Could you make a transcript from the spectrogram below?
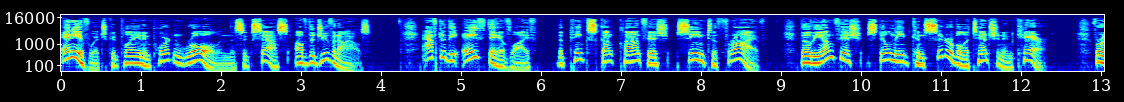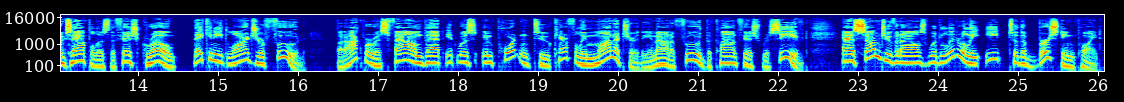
any of which could play an important role in the success of the juveniles. After the eighth day of life, the pink skunk clownfish seem to thrive, though the young fish still need considerable attention and care. For example, as the fish grow, they can eat larger food but aquarists found that it was important to carefully monitor the amount of food the clownfish received, as some juveniles would literally eat to the bursting point.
